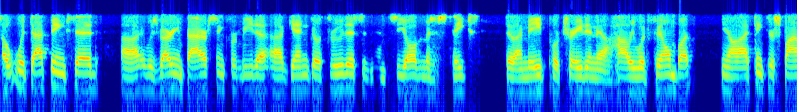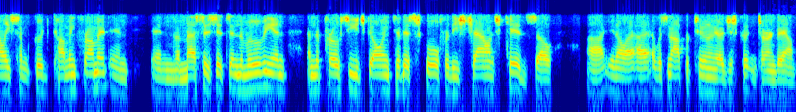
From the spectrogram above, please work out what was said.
So, with that being said, uh, it was very embarrassing for me to uh, again go through this and, and see all the mistakes that I made portrayed in a Hollywood film. But you know, I think there's finally some good coming from it, and and the message that's in the movie, and and the proceeds going to this school for these challenged kids. So uh, you know, I, it was an opportunity I just couldn't turn down.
